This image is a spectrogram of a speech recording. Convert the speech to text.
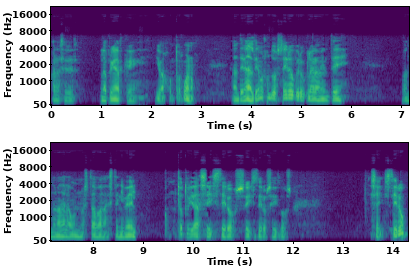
Para ser la primera vez que iban juntos. Bueno, ante Nadal tenemos un 2-0, pero claramente cuando Nadal aún no estaba a este nivel, con mucha autoridad 6-0, 6-0, 6-2, 6-0.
